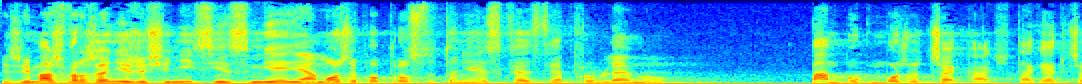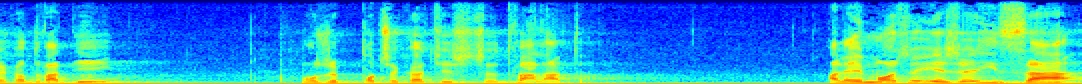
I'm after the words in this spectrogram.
Jeżeli masz wrażenie, że się nic nie zmienia, może po prostu to nie jest kwestia problemu. Pan Bóg może czekać, tak jak czekał dwa dni, może poczekać jeszcze dwa lata. Ale może jeżeli za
